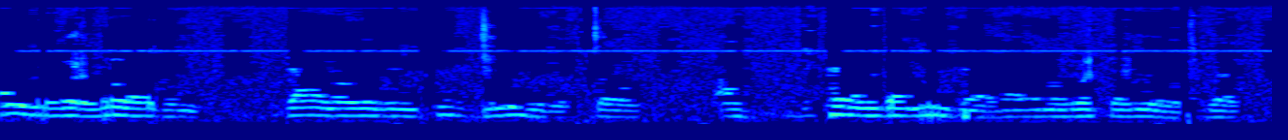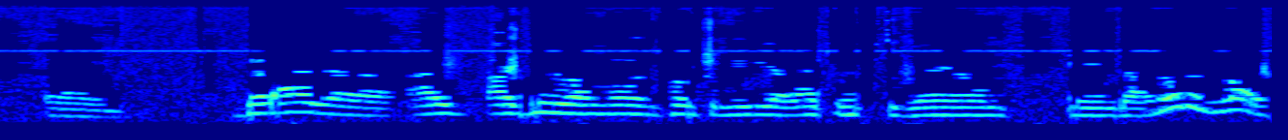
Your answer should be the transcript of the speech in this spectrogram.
I didn't it was and downloaded it and she deleted it. So I apparently don't need that. I don't know what that is. But, um, but I, uh, I, I do, I'm on social media. I like Instagram. And I know there's a lot of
